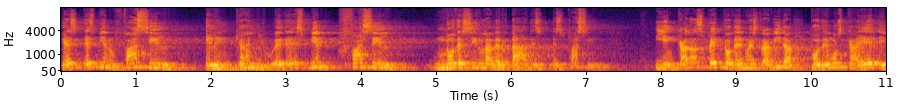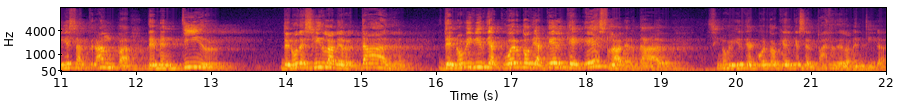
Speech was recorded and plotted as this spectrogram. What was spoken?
Es, es bien fácil el engaño. E, es bien fácil no decir la verdad, es, fácil. Y en cada aspecto de nuestra vida podemos caer en esa trampa de mentir, de no decir la verdad, de no vivir de acuerdo de aquel que es la verdad, sino vivir de acuerdo a aquel que es el padre de la mentira.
